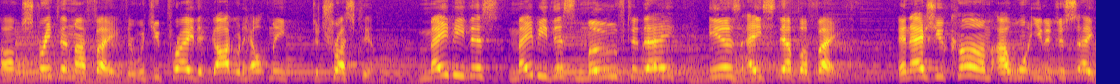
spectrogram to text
um, strengthen my faith? Or would you pray that God would help me to trust Him? Maybe this, maybe this move today is a step of faith. And as you come, I want you to just say,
